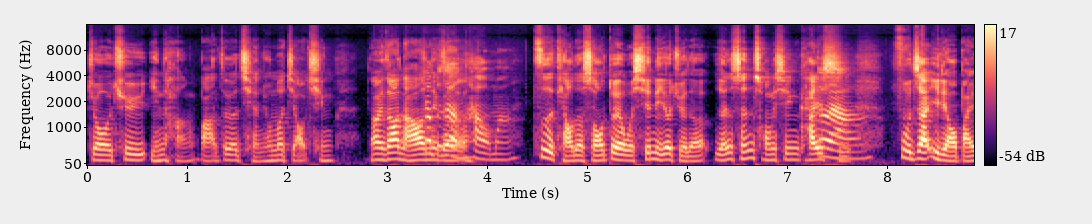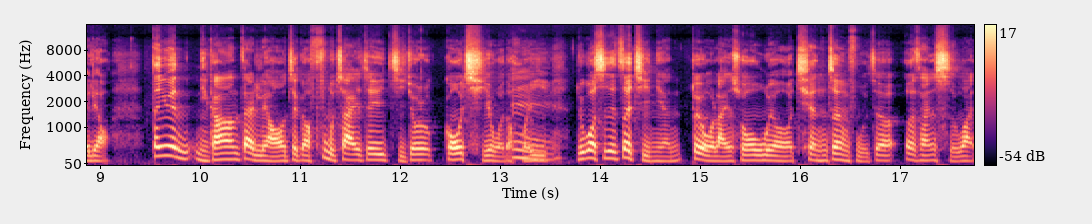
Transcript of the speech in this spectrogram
就去银行把这个钱全部缴清，然后你知道拿到那个字条的时候，对我心里就觉得人生重新开始，负债一了百了。但因为你刚刚在聊这个负债这一集，就勾起我的回忆。如果是这几年对我来说，我有欠政府这二三十万，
